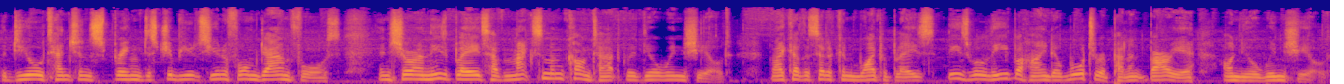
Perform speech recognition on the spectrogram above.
The dual tension spring distributes uniform downforce, ensuring these blades have maximum contact with your windshield. Like other silicon wiper blades, these will leave behind a water repellent barrier on your windshield.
